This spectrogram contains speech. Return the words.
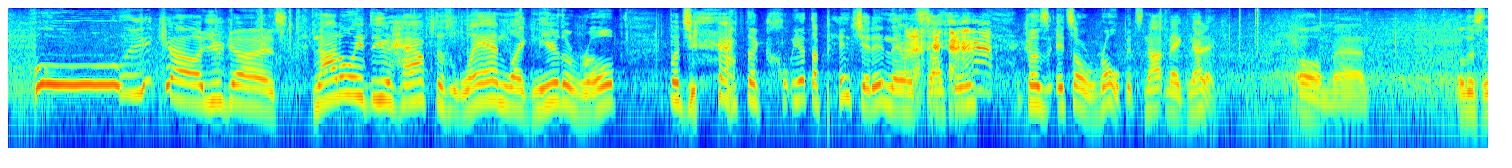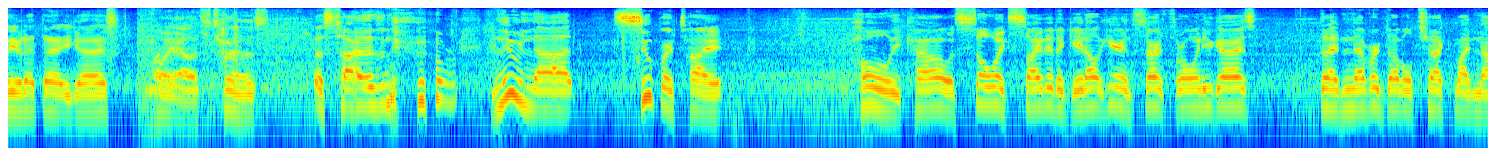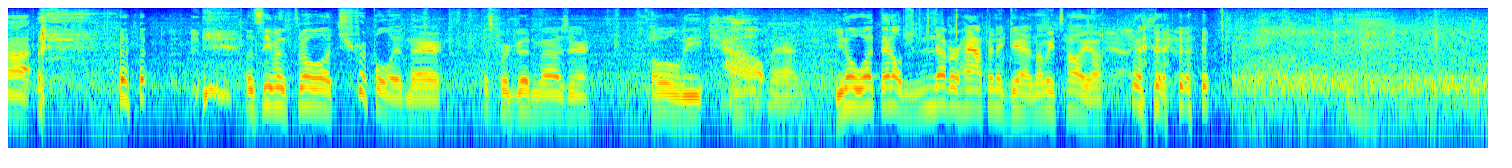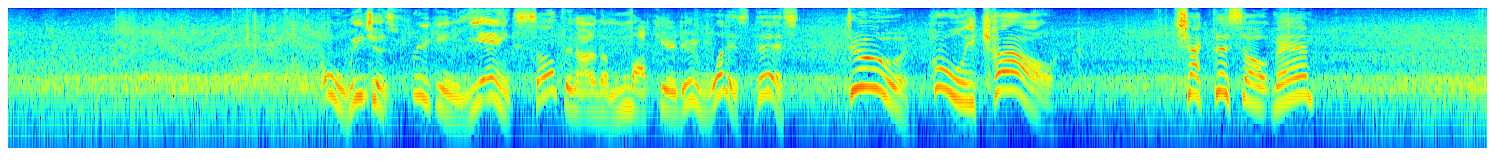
Holy cow, you guys. Not only do you have to land like near the rope, but you have to you have to pinch it in there with something because it's a rope. It's not magnetic. Oh man. We'll just leave it at that, you guys. Oh yeah, let's turn this. Let's tie this new, new knot. Super tight. Holy cow, I was so excited to get out here and start throwing you guys that I'd never double checked my knot. Let's even throw a triple in there, just for good measure. Holy cow, man. You know what? That'll never happen again, let me tell you. oh, we just freaking yanked something out of the muck here, dude. What is this? Dude, holy cow. Check this out, man.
